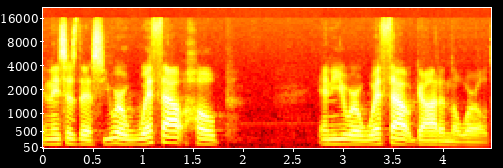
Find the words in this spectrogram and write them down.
And he says this You were without hope and you were without God in the world.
